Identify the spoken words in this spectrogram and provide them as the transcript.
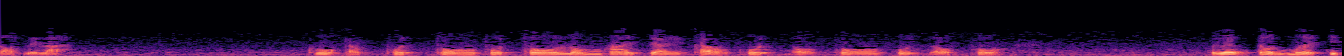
ลอดเวลา คู่กับพุทโธพุทโธลมหายใจเข้าพุทออกโธพุทออกโธเริ่มต้นเมื่อจิต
